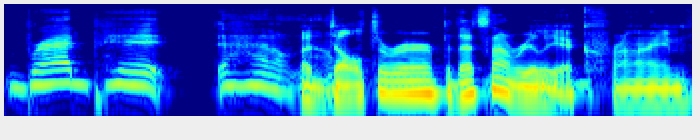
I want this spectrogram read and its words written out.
Brad Pitt. I don't know. adulterer, but that's not really a crime.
